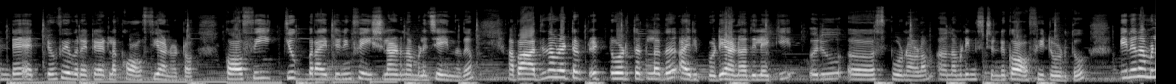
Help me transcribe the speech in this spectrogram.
എന്റെ ഏറ്റവും ഫേവറേറ്റ് ആയിട്ടുള്ള കോഫിയാണ് കേട്ടോ കോഫി ക്യൂബ് ബ്രൈറ്റനിങ് ഫേഷ്യലാണ് നമ്മൾ ചെയ്യുന്നത്. അപ്പോൾ ആദ്യം നമ്മൾ ഇട്ട് കൊടുത്തിട്ടുള്ളത് അരിപ്പൊടിയാണ്. അതിലേക്ക് ഒരു സ്പൂണോളം നമ്മുടെ ഇൻസ്റ്റന്റ് കോഫി ഇട്ട് കൊടുത്തു. പിന്നെ നമ്മൾ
